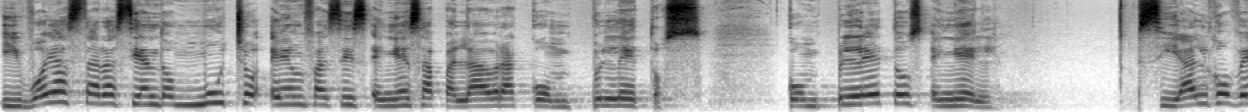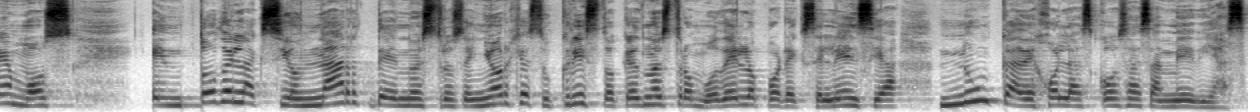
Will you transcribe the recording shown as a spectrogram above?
Y voy a estar haciendo mucho énfasis en esa palabra completos, completos en Él. Si algo vemos en todo el accionar de nuestro Señor Jesucristo, que es nuestro modelo por excelencia, nunca dejó las cosas a medias.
